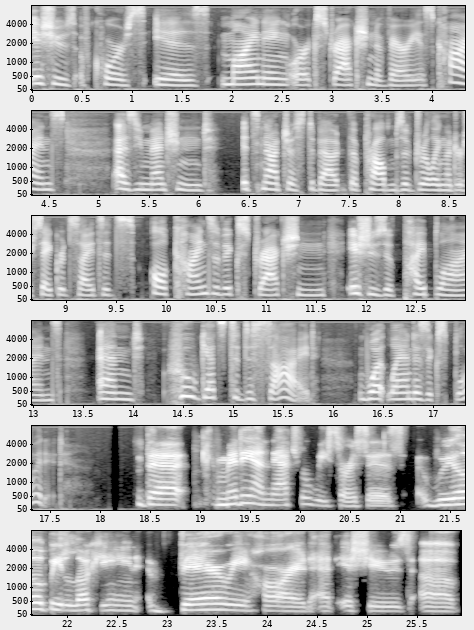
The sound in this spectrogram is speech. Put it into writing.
issues, of course, is mining or extraction of various kinds. As you mentioned, it's not just about the problems of drilling under sacred sites, it's all kinds of extraction, issues of pipelines, and who gets to decide what land is exploited? The Committee on Natural Resources will be looking very hard at issues of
